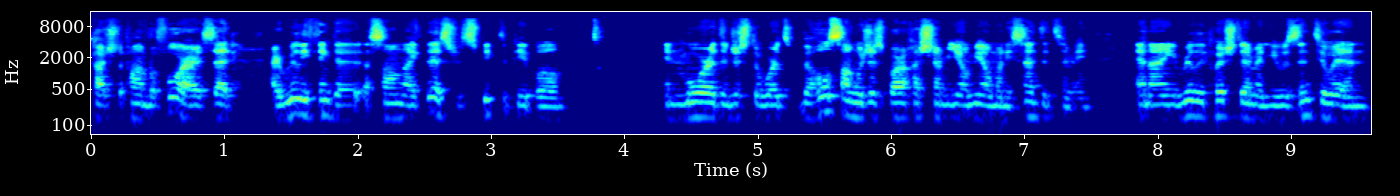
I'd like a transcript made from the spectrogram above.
touched upon before I said I really think that a song like this would speak to people in more than just the words. The whole song was just Baruch Hashem Yom Yom when he sent it to me and I really pushed him and he was into it and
